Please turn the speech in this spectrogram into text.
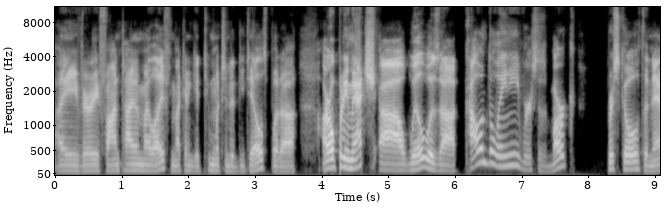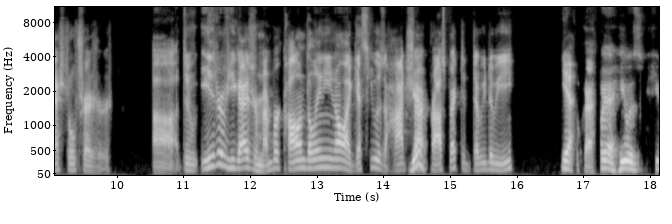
a very fond time in my life. I'm not going to get too much into details, but uh, our opening match, uh, Will was uh, Colin Delaney versus Mark Briscoe, the National Treasure. Uh, do either of you guys remember Colin Delaney and all? I guess he was a hot shot Yeah. prospect at WWE. Yeah. Okay. Oh yeah, he was he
